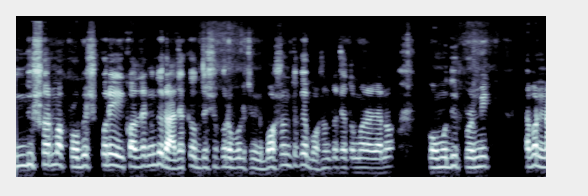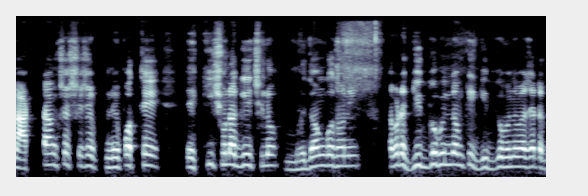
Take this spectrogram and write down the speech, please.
ইন্দু শর্মা প্রবেশ করে এই কথাটা কিন্তু রাজাকে উদ্দেশ্য করে বলেছেন বসন্তকে বসন্ত হচ্ছে তোমরা জানো কৌমুদীর প্রেমিক। তারপর নাট্যাংশের শেষে নেপথ্যে এ কি শোনা গিয়েছিল? মৃদঙ্গ ধ্বনি তারপরে গীত গোবিন্দম কি? গীত গোবিন্দম আছে একটা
